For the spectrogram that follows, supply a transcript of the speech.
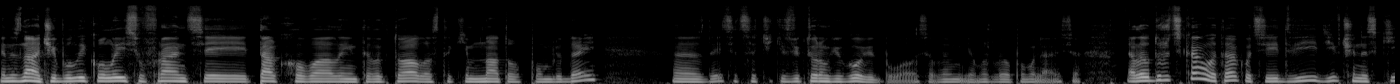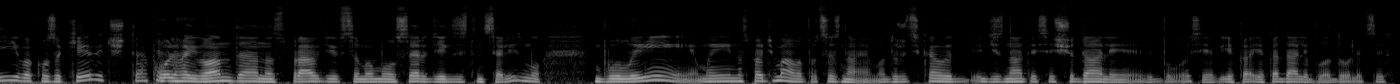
Я не знаю, чи були колись у Франції так ховали інтелектуала з таким натовпом людей. Е, здається, це тільки з Віктором Гюго відбувалося, але я, можливо, помиляюся. Але дуже цікаво, так, оці дві дівчини з Києва, Козакевич, так, так. Ольга Іванда, насправді в самому серді екзистенціалізму були. Ми насправді мало про це знаємо. Дуже цікаво дізнатися, що далі відбулося, яка яка далі була доля цих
